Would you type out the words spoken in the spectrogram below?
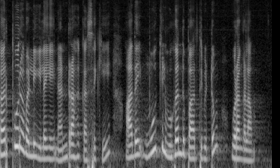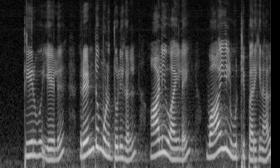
கற்பூரவள்ளி இலையை நன்றாக கசக்கி அதை மூக்கில் முகந்து பார்த்துவிட்டும் உறங்கலாம். தீர்வு ஏழு. ரெண்டு மூணு துளிகள் ஆலிவ் ஆயிலை வாயில் ஊற்றி பருகினால்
